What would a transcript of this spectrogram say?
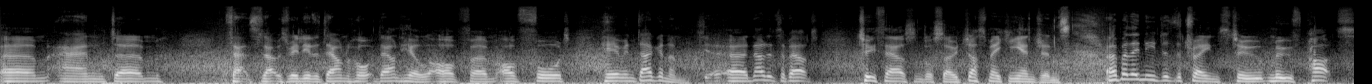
Um, and um, that was really the downhill, downhill of um, of Ford here in Dagenham. Uh, now it's about 2,000 or so just making engines, uh, but they needed the trains to move parts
